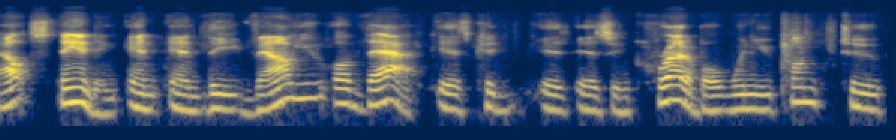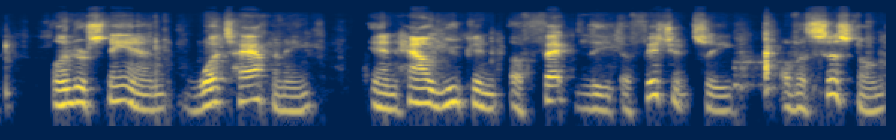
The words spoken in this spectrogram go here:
outstanding. And and the value of that is could is is incredible when you come to understand what's happening and how you can affect the efficiency of a system.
